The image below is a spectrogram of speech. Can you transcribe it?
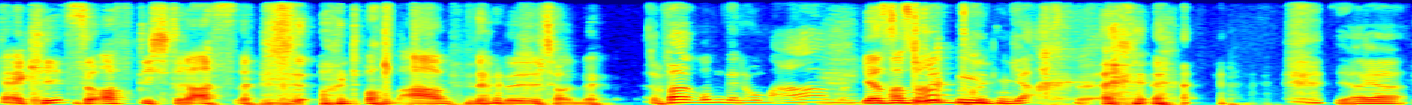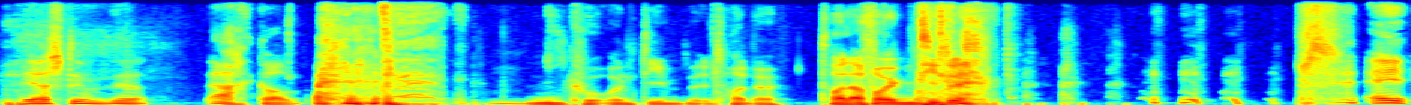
Er geht so auf die Straße und umarmt eine Mülltonne. Warum denn umarmen? Ja, so drücken. drücken, ja. ja, ja, ja, stimmt, ja. Ach komm. Nico und die Mülltonne. Toller Folgentitel. Ey,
